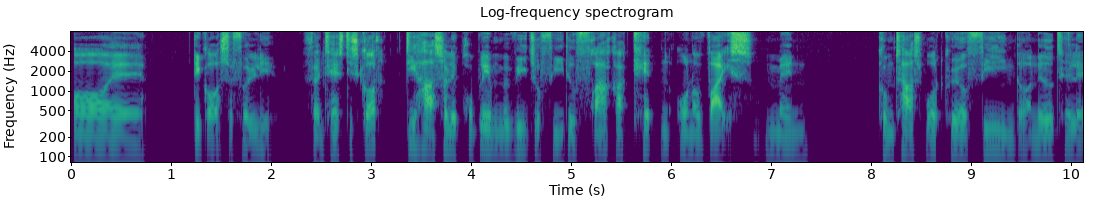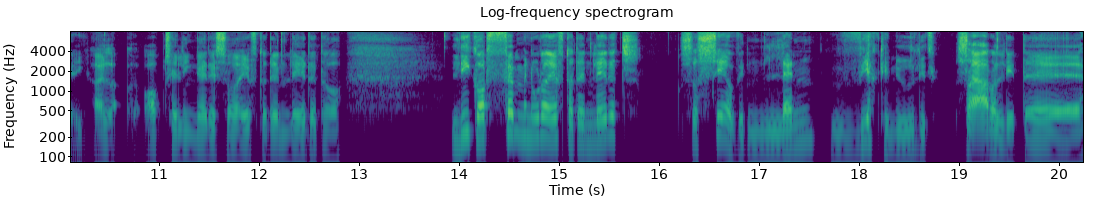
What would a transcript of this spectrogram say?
Og øh, det går selvfølgelig fantastisk godt. De har så lidt problemer med videofeedet fra raketten undervejs, men kommentarsport kører fint, og nedtælling, eller optællingen af det så efter den lettet, og lige godt 5 minutter efter den lettet, så ser vi den lande virkelig nydeligt. Så er der lidt, øh,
